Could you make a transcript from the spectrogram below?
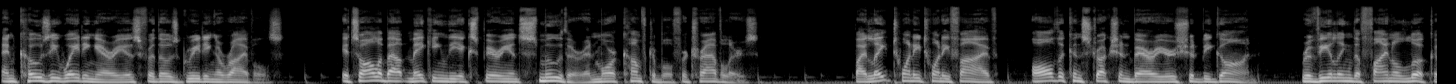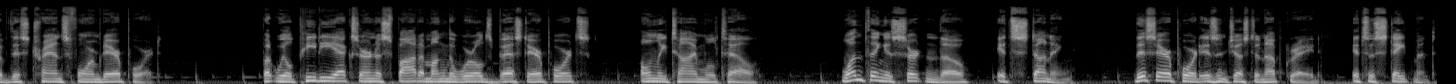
and cozy waiting areas for those greeting arrivals. It's all about making the experience smoother and more comfortable for travelers. By late 2025, all the construction barriers should be gone, revealing the final look of this transformed airport. But will PDX earn a spot among the world's best airports? Only time will tell. One thing is certain, though, it's stunning. This airport isn't just an upgrade, it's a statement,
